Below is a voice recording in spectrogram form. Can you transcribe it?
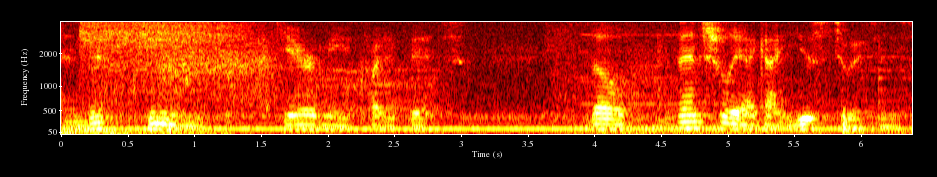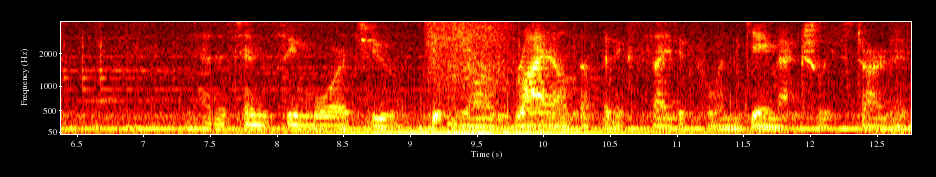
and this seems to scare me quite a bit. Though, eventually I got used to it, and it had a tendency more to get me all riled up and excited for when the game actually started.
